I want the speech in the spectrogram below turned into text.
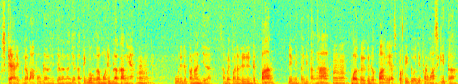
Terus kayak Arif nggak apa-apa udah lanjut jalan aja tapi gue nggak mau di belakang ya. Heeh. gue di depan aja. Sampai pada dia di depan dia minta di tengah balik lagi ke depan ya seperti itu aja formasi kita.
